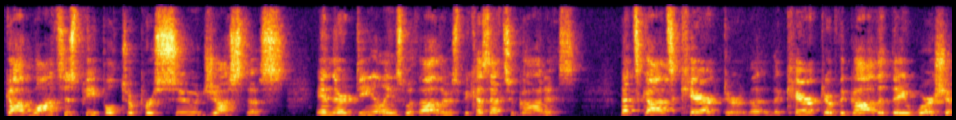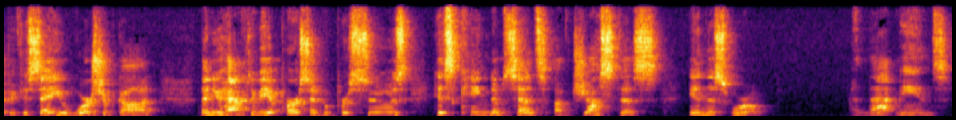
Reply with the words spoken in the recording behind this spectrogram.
God wants his people to pursue justice in their dealings with others because that's who God is. That's God's character, the, the character of the God that they worship. If you say you worship God, then you have to be a person who pursues his kingdom sense of justice in this world. And that means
